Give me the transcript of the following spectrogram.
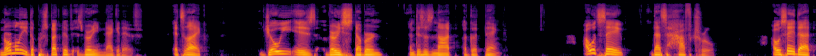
normally the perspective is very negative. It's like, Joey is very stubborn, and this is not a good thing. I would say that's half true. I would say that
